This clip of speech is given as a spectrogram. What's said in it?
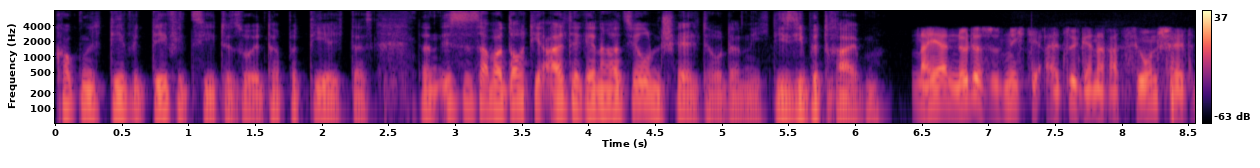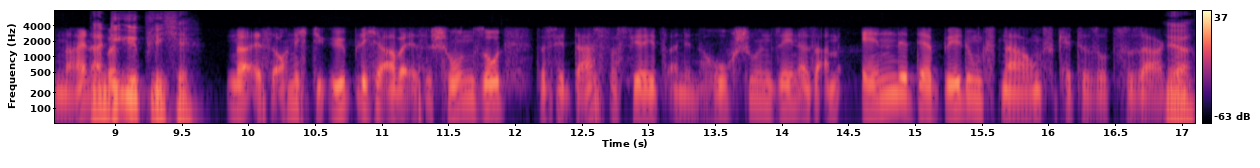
kognitive Defizite, so interpretiere ich das. Dann ist es aber doch die alte Generation Schelte, oder nicht, die Sie betreiben? Naja, nö, das ist nicht die alte Generation Schelte, nein. Nein, die übliche. na, ist auch nicht die übliche, aber es ist schon so, dass wir das, was wir jetzt an den Hochschulen sehen, also am Ende der Bildungsnahrungskette sozusagen, ja.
